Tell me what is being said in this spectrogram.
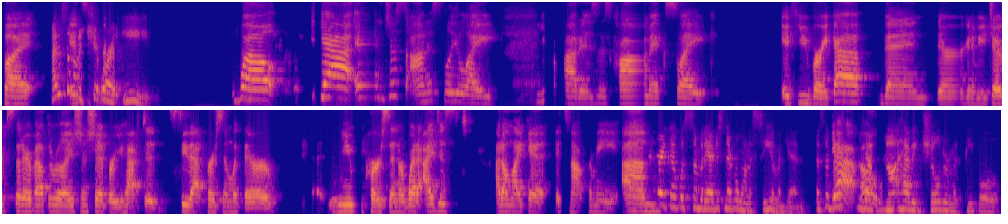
but i just don't want to shit where i eat. Well yeah and just honestly like you know how it is as comics like if you break up then there are going to be jokes that are about the relationship or you have to see that person with their new person or what i just i don't like it. It's not for me. Um you break up with somebody i just never want to see them again. That's the best yeah, thing about oh. not having children with people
